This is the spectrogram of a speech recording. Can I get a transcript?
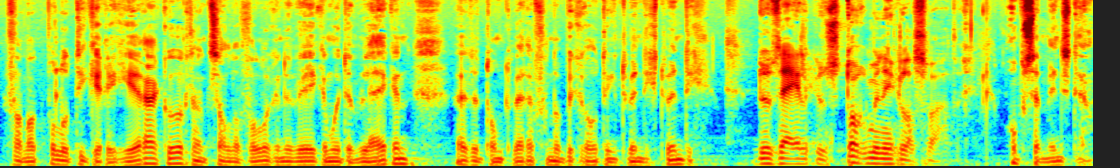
van het politieke regeerakkoord. Dat zal de volgende weken moeten blijken uit het ontwerp van de begroting 2020. Dus eigenlijk een storm in een glas water? Op zijn minst, ja.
